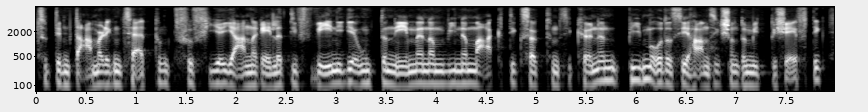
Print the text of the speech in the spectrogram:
zu dem damaligen Zeitpunkt vor vier Jahren relativ wenige Unternehmen am Wiener Markt, die gesagt haben, sie können BIM oder sie haben sich schon damit beschäftigt.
